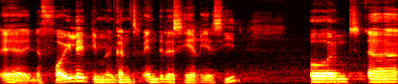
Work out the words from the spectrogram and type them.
äh, in der Fäule, die man ganz am Ende der Serie sieht. Und äh,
